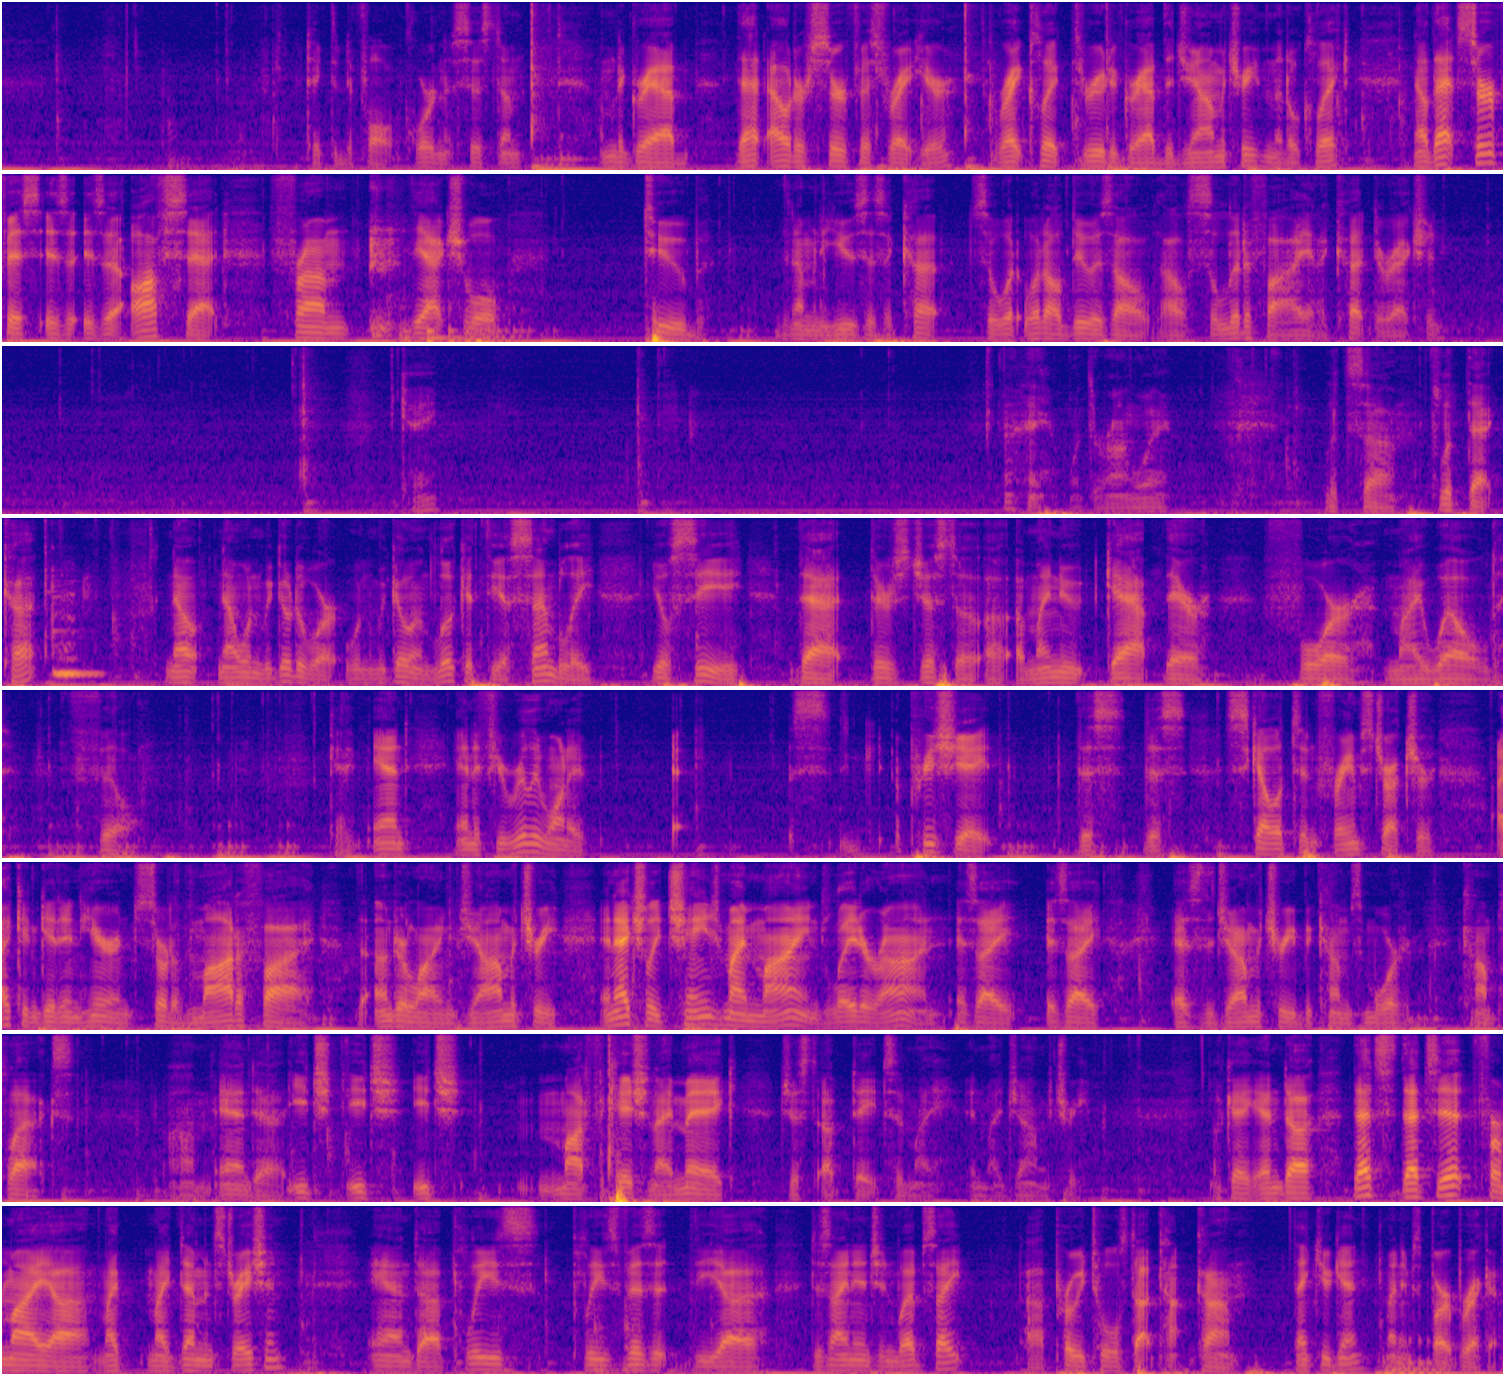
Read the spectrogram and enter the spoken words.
Take the default coordinate system. I'm going to grab that outer surface right here. Right click through to grab the geometry middle click. Now that surface is, is an offset from the actual tube that I'm going to use as a cut. So what, what I'll do is I'll, I'll solidify in a cut direction. Okay Hey, went the wrong way. Let's uh, flip that cut. Now, now when we go to our, when we go and look at the assembly, you'll see that there's just a, a minute gap there for my weld fill. Okay, and and if you really want to uh, appreciate this this skeleton frame structure, I can get in here and sort of modify the underlying geometry and actually change my mind later on as I as I as the geometry becomes more complex. Um, and uh, each each each modification I make just updates in my in my geometry. Okay, and uh, that's that's it for my uh, my my demonstration. And uh, please please visit the uh, Design Engine website, uh, proetools.com. Thank you again. My name is Bart Brejcha.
